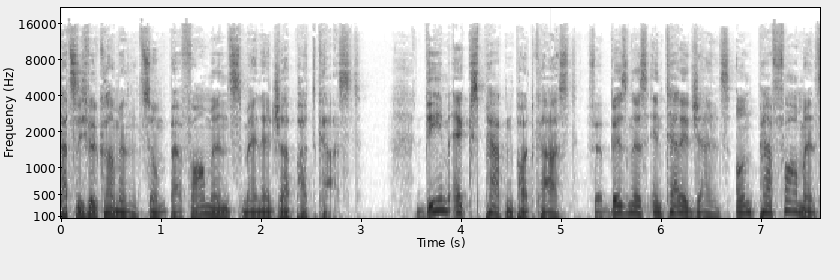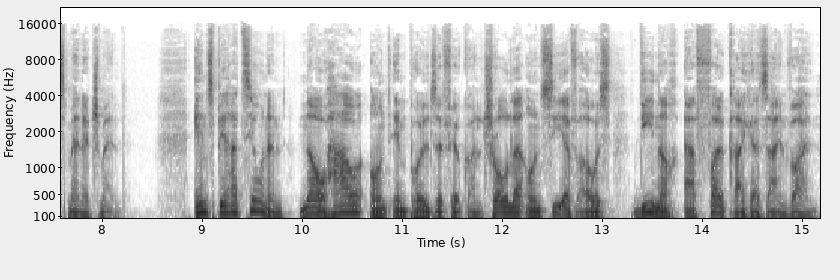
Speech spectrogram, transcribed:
Herzlich willkommen zum Performance Manager Podcast, dem Expertenpodcast für Business Intelligence und Performance Management. Inspirationen, Know-how und Impulse für Controller und CFOs, die noch erfolgreicher sein wollen.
